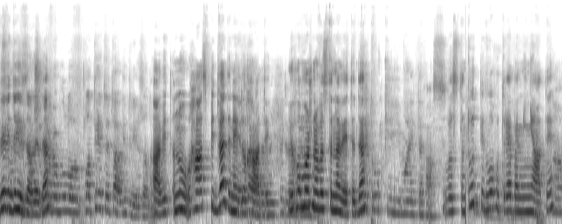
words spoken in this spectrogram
Ви відрізали, що да? треба було платити, так, відрізали. А, від, ну, газ підведений до хати. Підведений, підведений. Його можна встановити, да? Трубки і маєте газ. Востан- Тут підлогу треба міняти, А,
